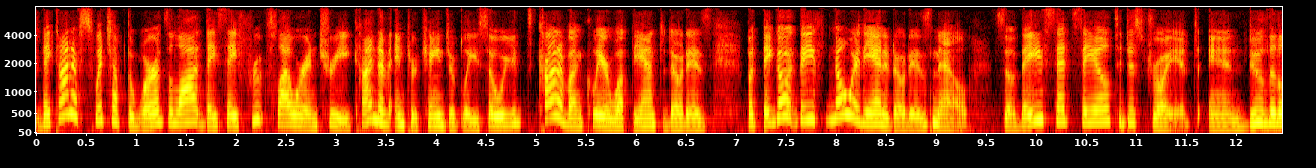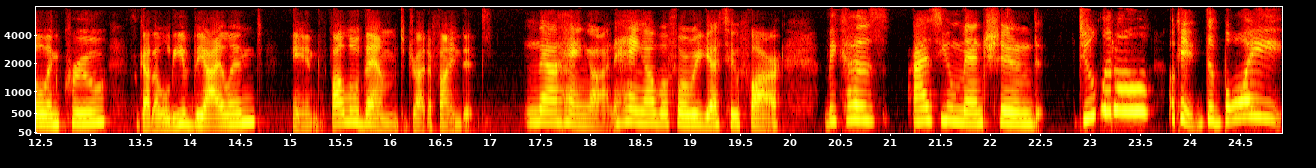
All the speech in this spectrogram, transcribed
they kind of switch up the words a lot. They say fruit, flower, and tree kind of interchangeably, so it's kind of unclear what the antidote is. But they go, they know where the antidote is now, so they set sail to destroy it. And Dolittle and crew has got to leave the island and follow them to try to find it. Now, hang on, hang on before we get too far, because as you mentioned, Dolittle, okay, the boy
